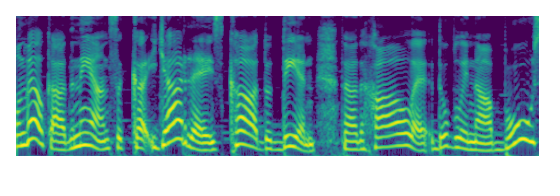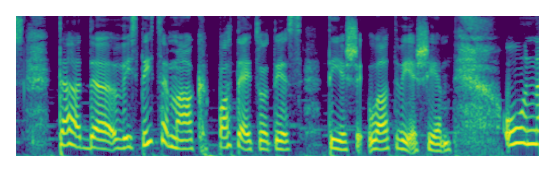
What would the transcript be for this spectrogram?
Un vēl kāda nianse, ka ja reiz kādu dienu tāda hale Dublinā būs, tad visticamāk pateicoties tieši latviešiem. Un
